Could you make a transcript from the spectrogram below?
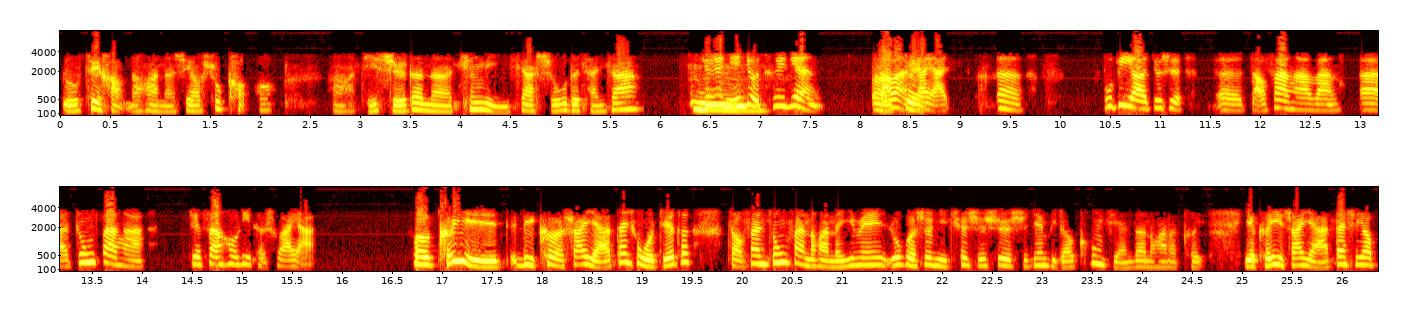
如最好的话呢是要漱口，啊，及时的呢清理一下食物的残渣。就是您就嗯推荐呃早晚刷牙，嗯，不必要就是呃早饭啊晚呃中饭啊，这饭后立刻刷牙。呃，可以立刻刷牙，但是我觉得早饭、中饭的话呢，因为如果是你确实是时间比较空闲的的话呢，可以也可以刷牙，但是要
